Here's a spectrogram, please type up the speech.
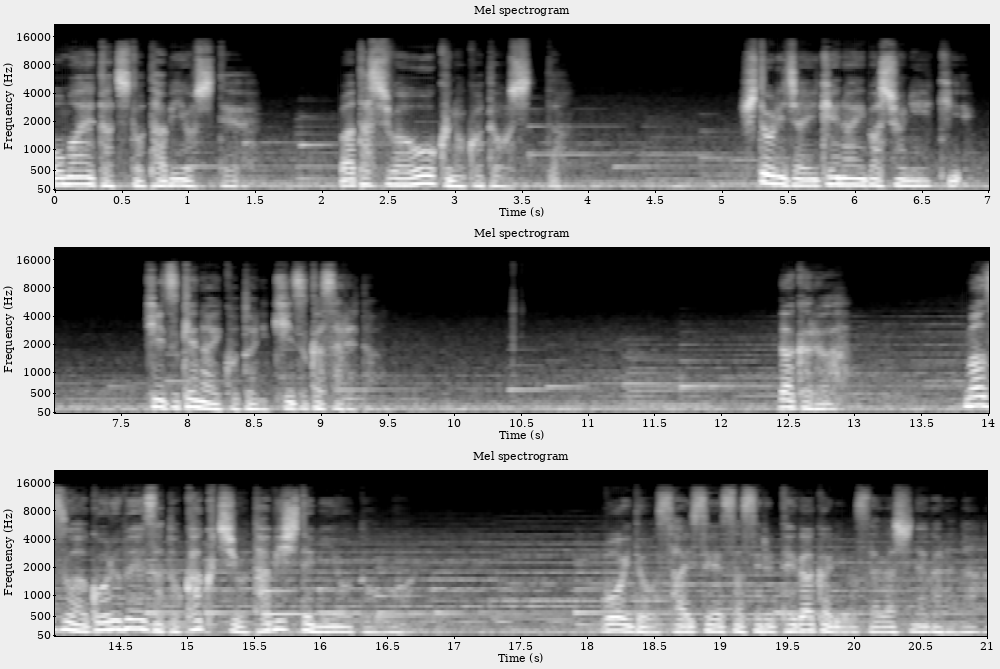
お前たちと旅をして私は多くのことを知った。一人じゃ行けない場所に行き気づけないことに気づかされた。だからまずはゴルベーザと各地を旅してみようと思う。ボイドを再生させる手がかりを探しながらな。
